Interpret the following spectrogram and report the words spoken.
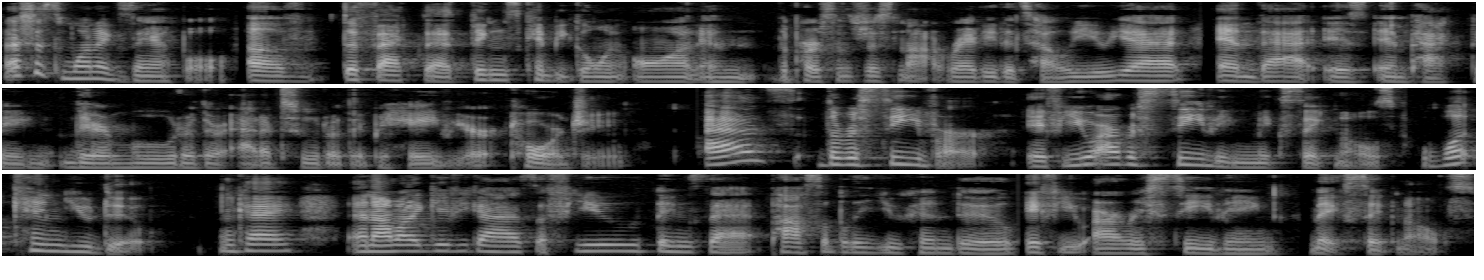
that's just one example of the fact that things can be going on and the person's just not ready to tell you yet. And that is impacting their mood or their attitude or their behavior towards you. As the receiver, if you are receiving mixed signals, what can you do? Okay. And I want to give you guys a few things that possibly you can do if you are receiving mixed signals.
